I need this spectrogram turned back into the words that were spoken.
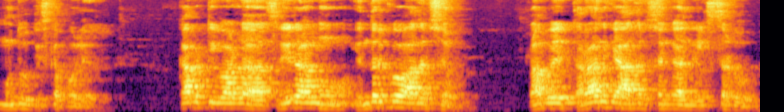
ముందుకు తీసుకుపోలేరు. కాబట్టి వాళ్ళ శ్రీరాము ఎందరికో ఆదర్శం. రాబోయే తరానికి ఆదర్శంగా నిలుస్తాడు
